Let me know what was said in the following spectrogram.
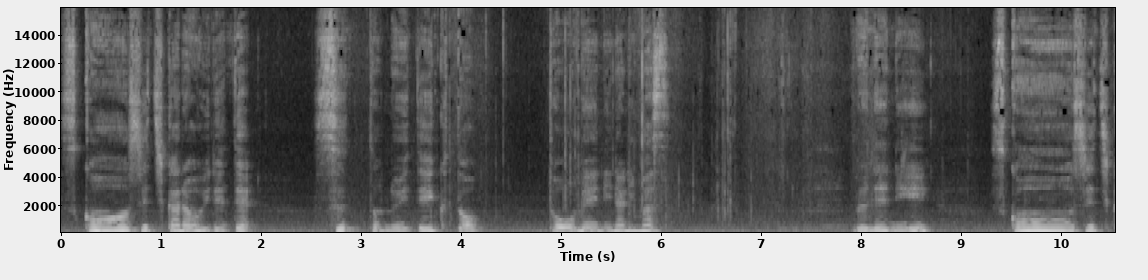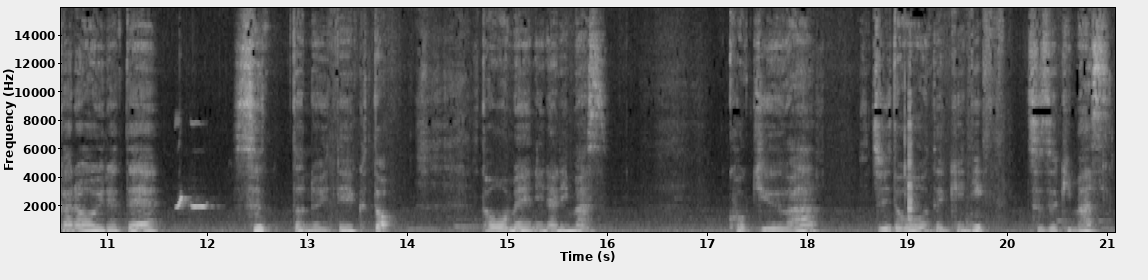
少し力を入れてスッと抜いていくと透明になります。胸に少し力を入れてスッと抜いていくと透明になります。呼吸は自動的に続きます。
